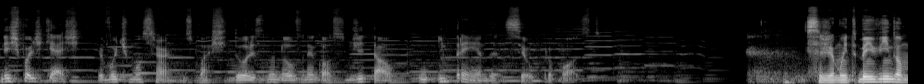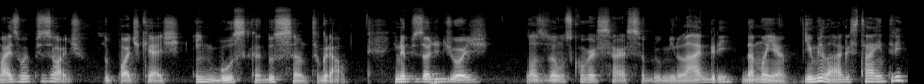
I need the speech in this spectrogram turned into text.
Neste podcast, eu vou te mostrar os bastidores do meu novo negócio digital, o Empreenda Seu Propósito. Seja muito bem-vindo a mais um episódio do podcast Em Busca do Santo Grau. E no episódio de hoje, nós vamos conversar sobre o milagre da manhã. E o milagre está entre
